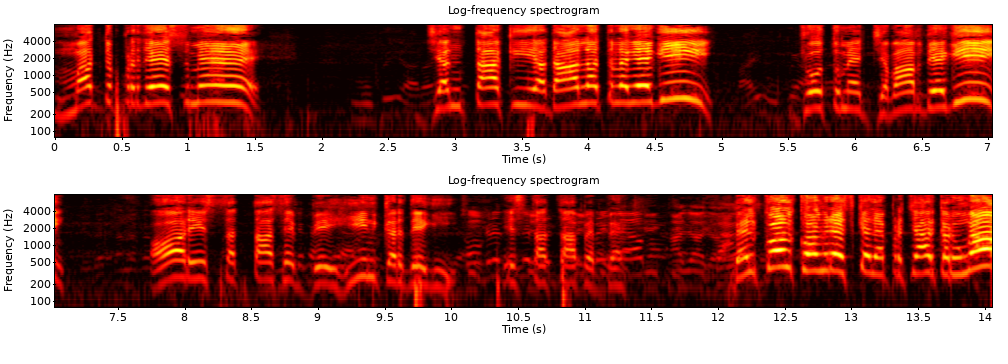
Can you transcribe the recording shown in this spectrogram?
मध्य प्रदेश में जनता की अदालत लगेगी जो तुम्हें जवाब देगी। और इस सत्ता से बेहीन कर देगी इस सत्ता पे बैठ। बिल्कुल कांग्रेस के लिए प्रचार करूँगा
